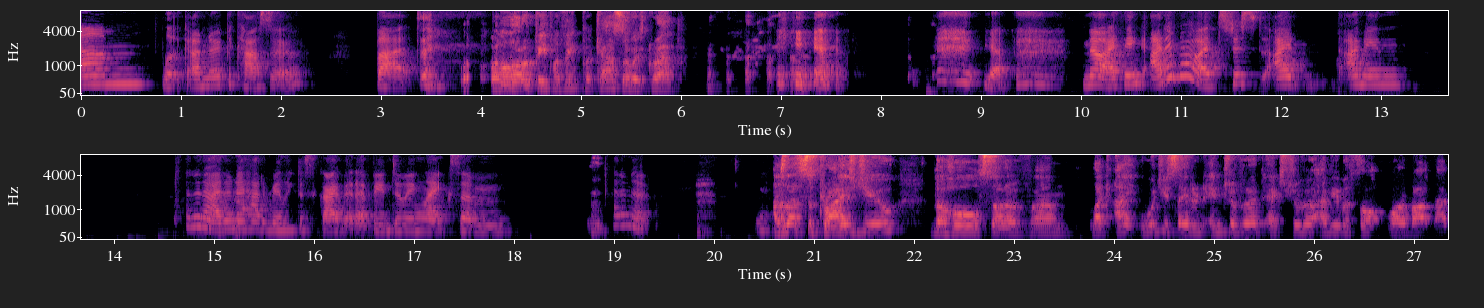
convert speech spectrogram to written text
Um, look, I'm no Picasso, but well, well, a lot of people think Picasso is crap. yeah. yeah. No, I think I don't know. It's just I. I mean, I don't know. I don't know how to really describe it. I've been doing like some. I don't know. Yeah. Has that surprised you? The whole sort of um, like I would you say an introvert, extrovert? Have you ever thought more about that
